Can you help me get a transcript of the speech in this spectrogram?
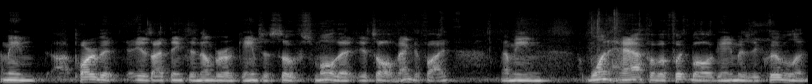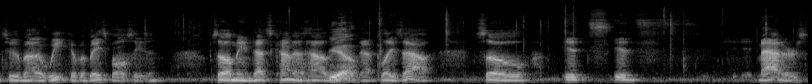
I mean, uh, part of it is I think the number of games is so small that it's all magnified. I mean, one half of a football game is equivalent to about a week of a baseball season. So I mean, that's kind of how Yeah. that plays out. So it's it's it matters,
